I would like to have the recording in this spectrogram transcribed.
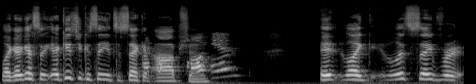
like I guess I guess you could say it's a second option. It like let's say for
